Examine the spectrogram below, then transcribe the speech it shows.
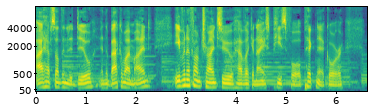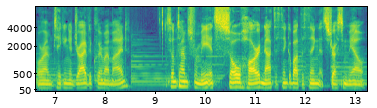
I have something to do in the back of my mind, even if I'm trying to have like a nice peaceful picnic or or I'm taking a drive to clear my mind, sometimes for me it's so hard not to think about the thing that's stressing me out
